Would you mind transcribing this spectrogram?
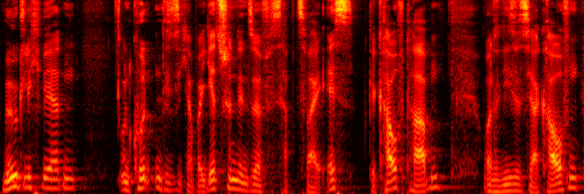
möglich werden. Und Kunden, die sich aber jetzt schon den Surface Hub 2S gekauft haben oder dieses Jahr kaufen,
